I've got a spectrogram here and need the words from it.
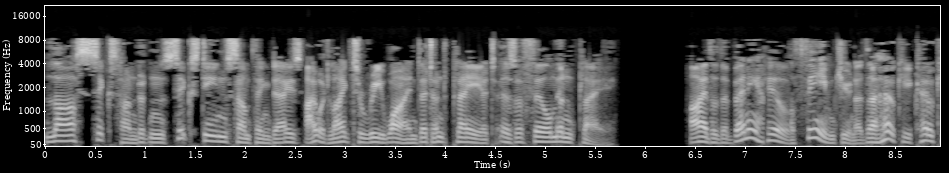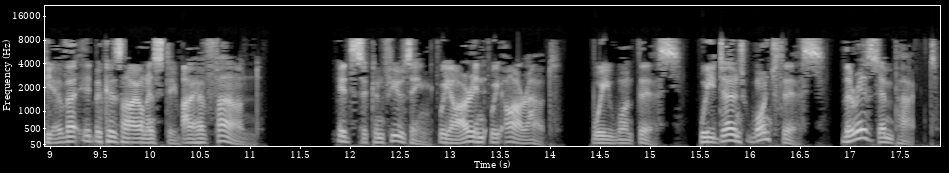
last 616 something days, I would like to rewind it and play it as a film and play either the Benny Hill theme tune or the hokey cokey over it because I honestly, I have found it's a confusing, we are in, we are out. We want this. We don't want this. There is impact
